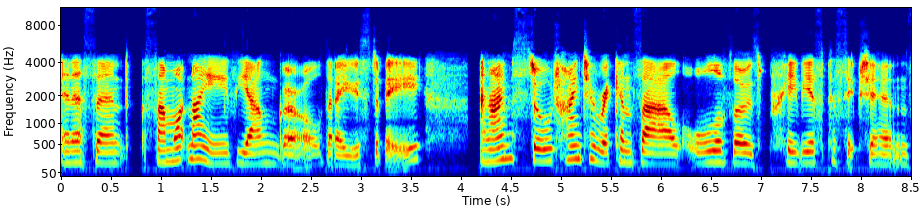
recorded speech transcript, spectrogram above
innocent, somewhat naive young girl that I used to be. And I'm still trying to reconcile all of those previous perceptions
